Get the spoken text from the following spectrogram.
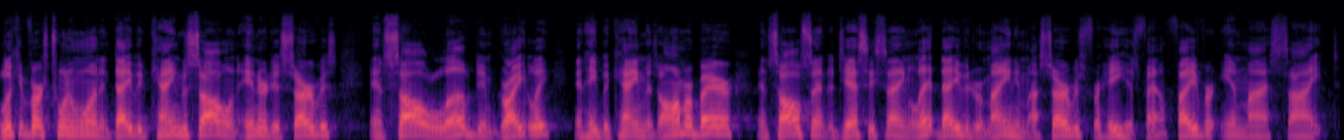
Look at verse 21. And David came to Saul and entered his service, and Saul loved him greatly, and he became his armor bearer. And Saul sent to Jesse, saying, Let David remain in my service, for he has found favor in my sight.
